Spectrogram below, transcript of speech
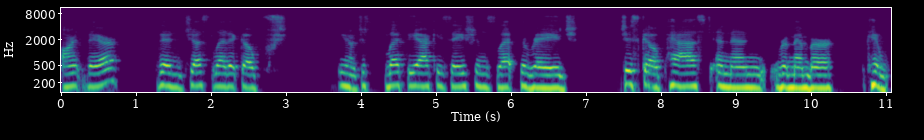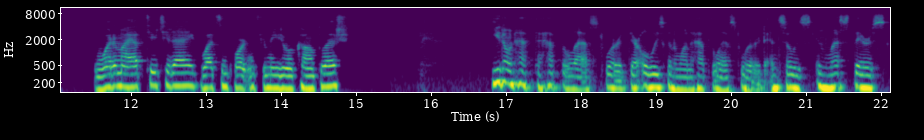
aren't there, then just let it go. You know, just let the accusations, let the rage just go past, and then remember okay, what am I up to today? What's important for me to accomplish? You don't have to have the last word. They're always going to want to have the last word. And so, unless there's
